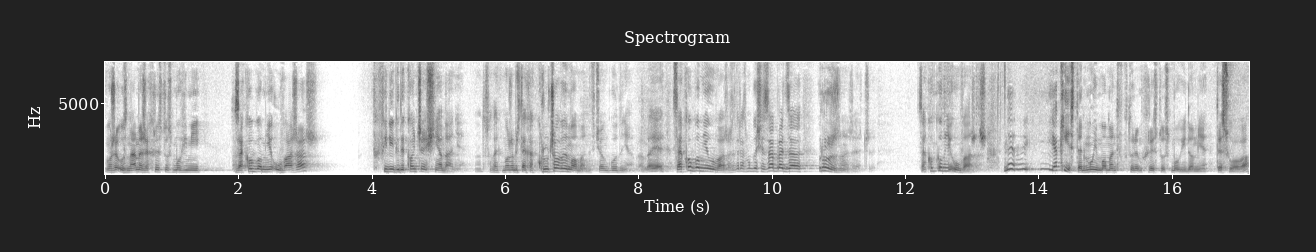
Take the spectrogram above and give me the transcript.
może uznamy, że Chrystus mówi mi, za kogo mnie uważasz, w chwili, gdy kończę śniadanie. No to tak, może być taki kluczowy moment w ciągu dnia. Prawda? Za kogo mnie uważasz? Teraz mogę się zabrać za różne rzeczy. Za kogo mnie uważasz? No, jaki jest ten mój moment, w którym Chrystus mówi do mnie te słowa?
